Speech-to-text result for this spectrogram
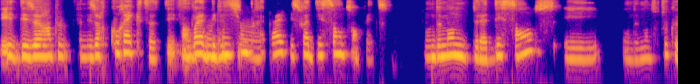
et des heures un peu, des heures correctes, des, enfin voilà, des conditions de travail qui soient décentes en fait. On demande de la décence et on demande surtout que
